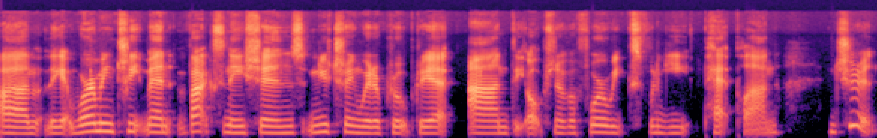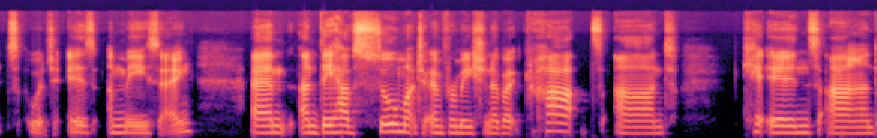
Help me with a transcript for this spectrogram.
Um, they get worming treatment, vaccinations, neutering where appropriate, and the option of a four weeks free pet plan insurance, which is amazing. Um, and they have so much information about cats and kittens and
